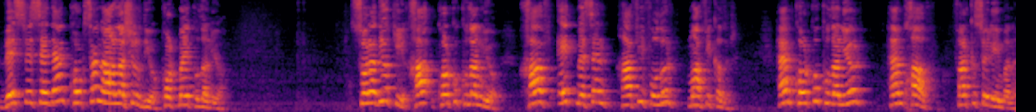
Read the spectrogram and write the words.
Vesveseden korksan ağırlaşır diyor. Korkmayı kullanıyor. Sonra diyor ki ha, korku kullanmıyor. Haf etmesen hafif olur, mahfi kalır. Hem korku kullanıyor hem haf. Farkı söyleyin bana.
